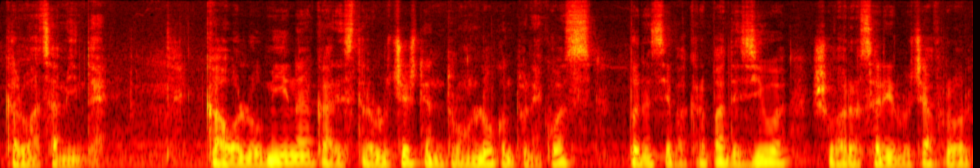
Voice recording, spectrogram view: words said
că luați aminte. ca o lumină care strălucește într-un loc întunecos până se va crăpa de ziua și va răsări luceafărul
